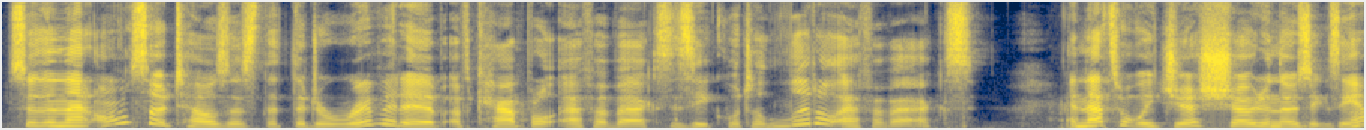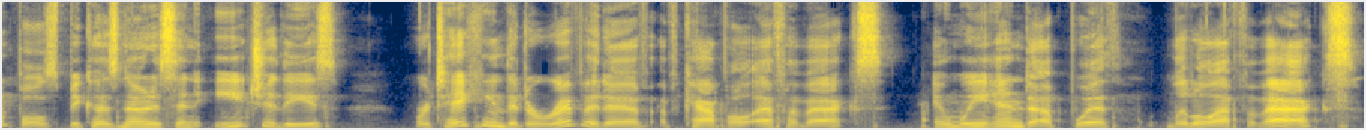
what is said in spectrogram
So then that also tells us that the derivative of capital F of x is equal to little f of x, and that's what we just showed in those examples because notice in each of these, we're taking the derivative of capital F of x and we end up with little f of x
